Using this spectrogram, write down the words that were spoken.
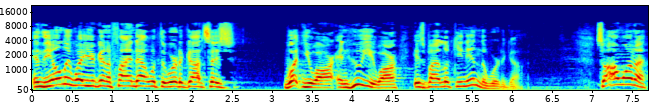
And the only way you're going to find out what the Word of God says what you are and who you are is by looking in the Word of God. So I want to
